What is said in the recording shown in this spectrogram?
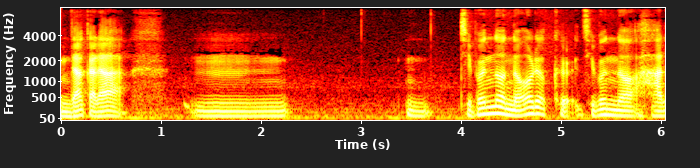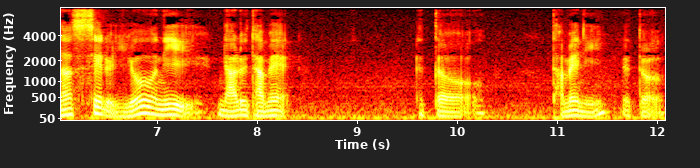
だから、うん、自分の能力、自分の話せるようになるため、えっと、ために、えっと、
